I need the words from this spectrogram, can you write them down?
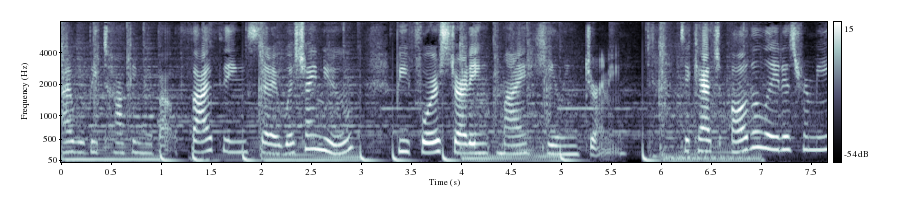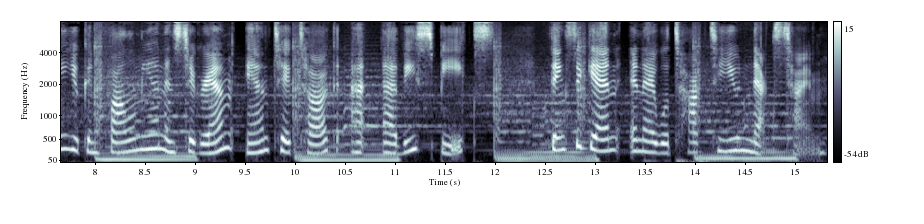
I will be talking about five things that I wish I knew before starting my healing journey. To catch all the latest from me, you can follow me on Instagram and TikTok at Evie Speaks. Thanks again, and I will talk to you next time.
